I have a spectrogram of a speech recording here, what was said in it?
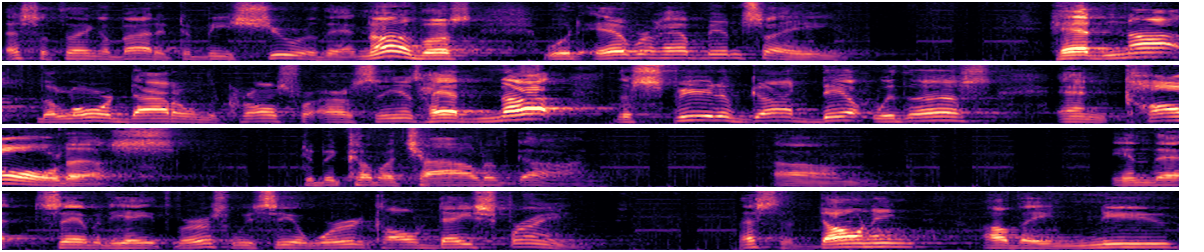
That's the thing about it, to be sure that none of us would ever have been saved had not the Lord died on the cross for our sins, had not the Spirit of God dealt with us and called us to become a child of God. Um, in that 78th verse, we see a word called day spring. That's the dawning of a new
